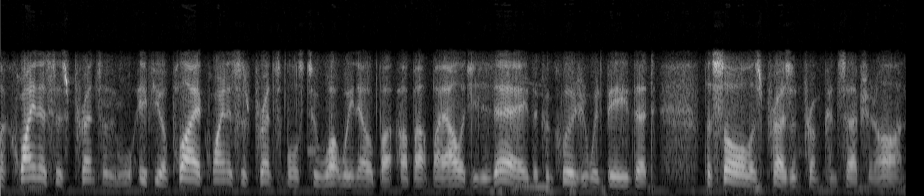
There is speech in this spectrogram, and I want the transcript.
Aquinas's principle, if you apply Aquinas's principles to what we know about biology today, the conclusion would be that the soul is present from conception on.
